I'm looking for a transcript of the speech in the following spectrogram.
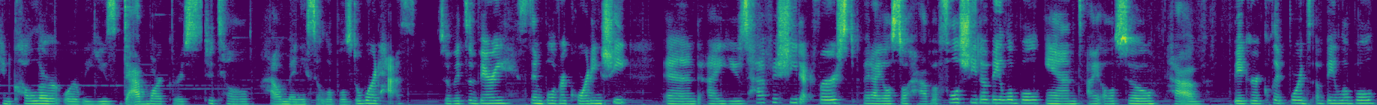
can color or we use dab markers to tell how many syllables the word has. So it's a very simple recording sheet and I use half a sheet at first, but I also have a full sheet available and I also have bigger clipboards available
